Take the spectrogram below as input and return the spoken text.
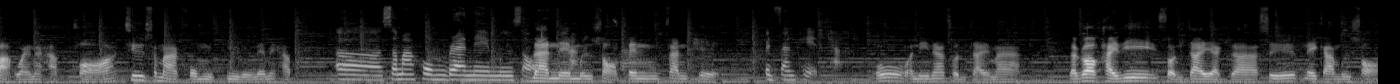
ฝากไว้นะครับ ขอชื่อสมาคมอีกทีหนึ่งได้ไหมครับ เอ่อสมาคมแบรนด์เนมมือสองแบรนด์เนมค่ะมือสองใช่เป็นแฟนเพจ เป็นแฟนเพจค่ะ โอ้ อันนี้น่าสนใจมาก แล้วก็ใครที่สนใจอยากจะซื้อในการมือสอง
